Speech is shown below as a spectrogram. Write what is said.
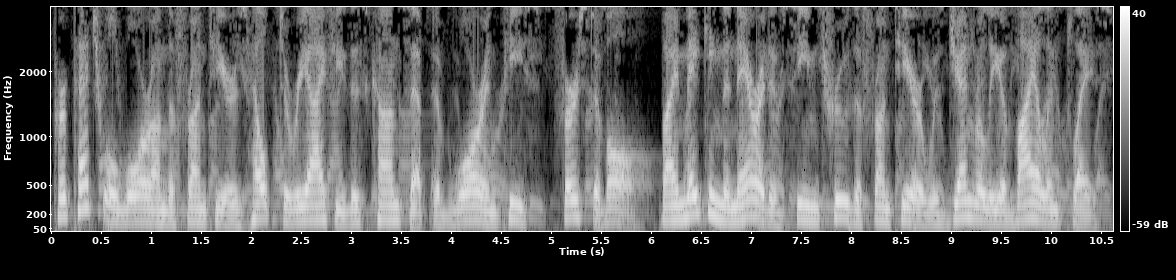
Perpetual war on the frontiers helped to reify this concept of war and peace, first of all, by making the narrative seem true the frontier was generally a violent place,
